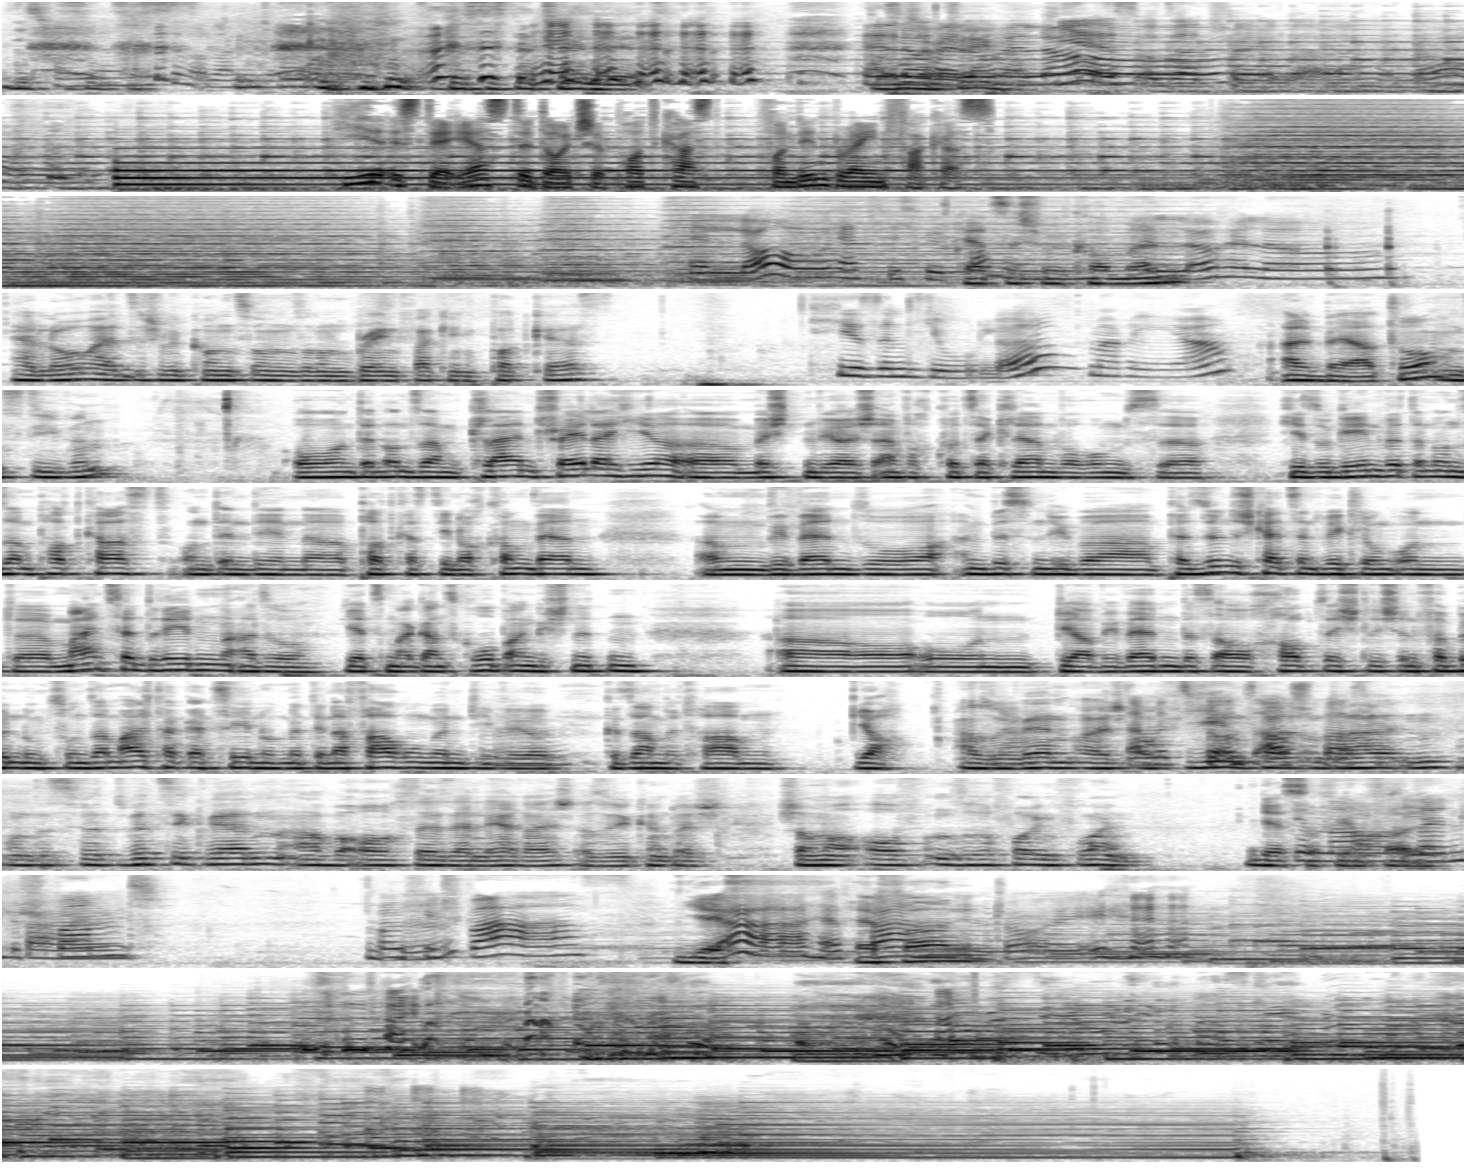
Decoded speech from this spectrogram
Das ist schon wieder ein bisschen unangenehm. das ist der Trailer jetzt. Hello, Also hello, Trailer. hello. Hier ist unser Trailer. Hello. Hier ist der erste deutsche Podcast von den Brainfuckers. Hello, herzlich willkommen. Herzlich willkommen. Hello, hello. Hallo, herzlich willkommen zu unserem Brainfucking Podcast. Hier sind Jule. Maria. Alberto. Und Steven. Und in unserem kleinen Trailer hier äh, möchten wir euch einfach kurz erklären, worum es äh, hier so gehen wird in unserem Podcast und in den äh, Podcasts, die noch kommen werden. Ähm, wir werden so ein bisschen über Persönlichkeitsentwicklung und äh, Mindset reden, also jetzt mal ganz grob angeschnitten. Äh, und ja, wir werden das auch hauptsächlich in Verbindung zu unserem Alltag erzählen und mit den Erfahrungen, die wir gesammelt haben. Ja, Also wir werden euch Damit's auf jeden Fall unterhalten und es wird witzig werden, aber auch sehr, sehr lehrreich. Also ihr könnt euch schon mal auf unsere Folgen freuen. yes, auf Genau, jeden Fall. seid gespannt. Und Mhm. viel Spaß. Yes. Ja, have, Have fun, fun. enjoy.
